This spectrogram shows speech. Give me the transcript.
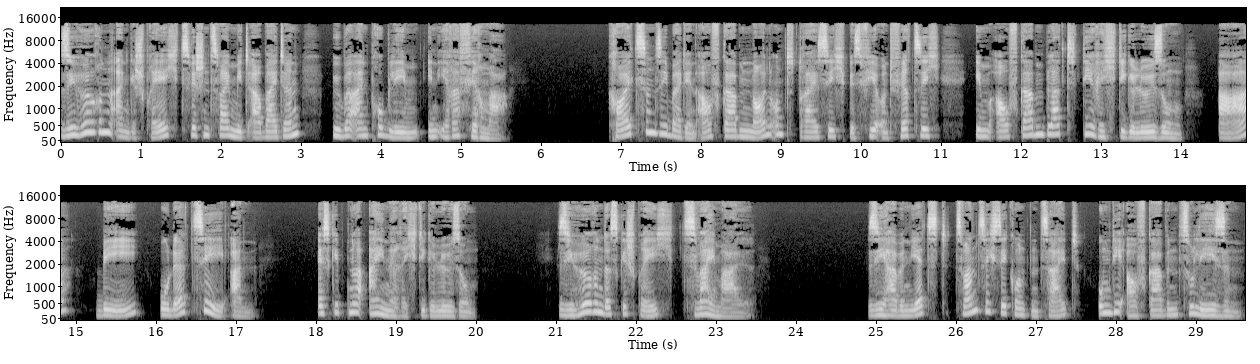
Sie hören ein Gespräch zwischen zwei Mitarbeitern über ein Problem in Ihrer Firma. Kreuzen Sie bei den Aufgaben 39 bis 44 im Aufgabenblatt die richtige Lösung A, B oder C an. Es gibt nur eine richtige Lösung. Sie hören das Gespräch zweimal. Sie haben jetzt 20 Sekunden Zeit, um die Aufgaben zu lesen.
